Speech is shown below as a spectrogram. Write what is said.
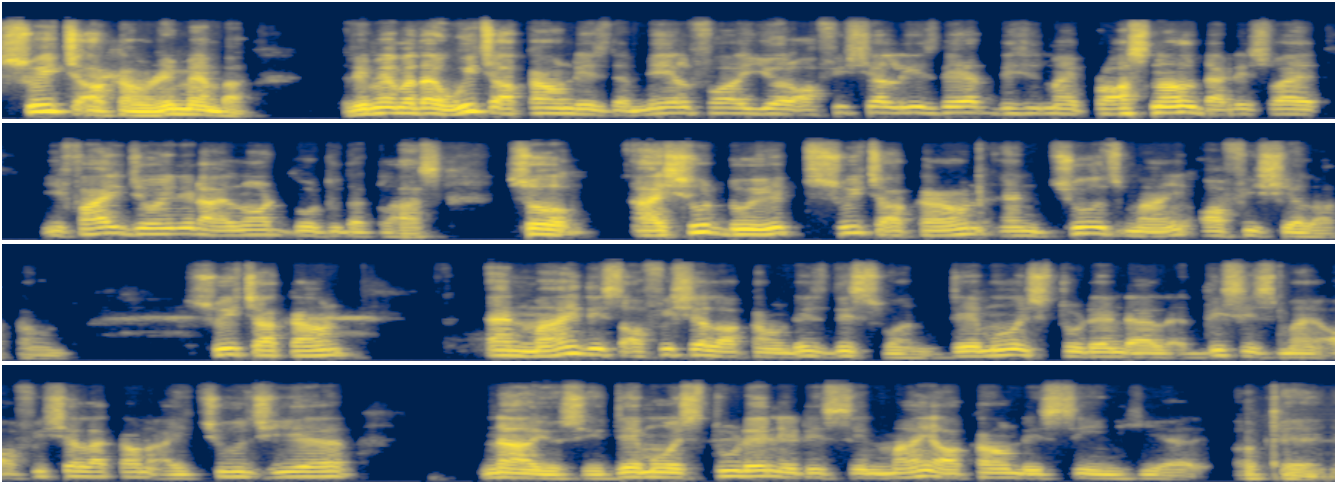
Switch account, remember. Remember that which account is the mail for your official is there. This is my personal. That is why if I join it, I'll not go to the class. So I should do it, switch account and choose my official account. Switch account and my this official account is this one, demo student. This is my official account. I choose here now you see demo student, it is in my account is seen here. Okay.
